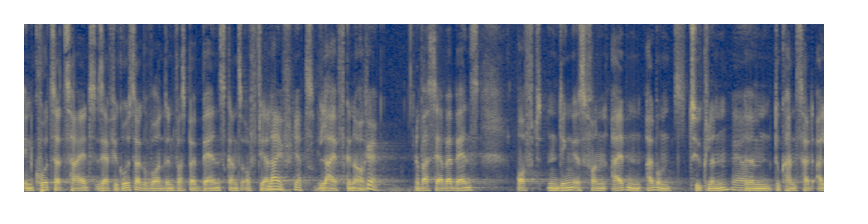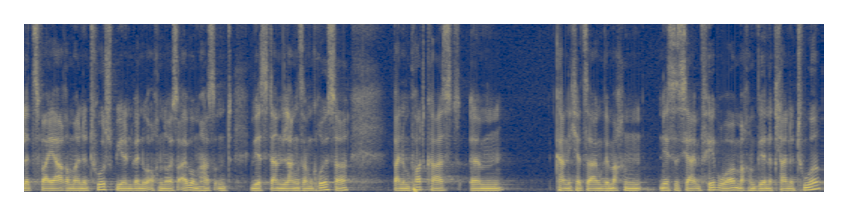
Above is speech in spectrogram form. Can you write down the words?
in kurzer Zeit sehr viel größer geworden sind, was bei Bands ganz oft ja. Live jetzt. Live, genau. Okay. Was ja bei Bands oft ein Ding ist von Alben, Albumzyklen. Ja. Ähm, du kannst halt alle zwei Jahre mal eine Tour spielen, wenn du auch ein neues Album hast und wirst dann langsam größer. Bei einem Podcast ähm, kann ich jetzt sagen, wir machen nächstes Jahr im Februar machen wir eine kleine Tour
